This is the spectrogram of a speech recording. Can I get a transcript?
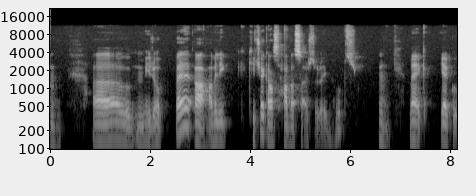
մի րոպե, ա, ավելի քիչ է կանց հավասար 0-ին, ուպս, 1, 2,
